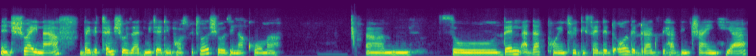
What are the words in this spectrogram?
And sure enough, by the time she was admitted in hospital, she was in a coma. Um, so then at that point, we decided all the drugs they have been trying here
